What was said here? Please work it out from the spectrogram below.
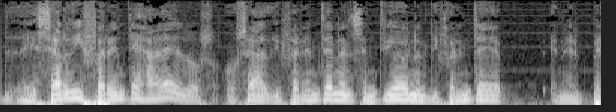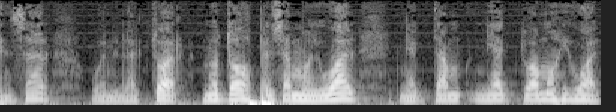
de ser diferentes a ellos, o sea, diferente en el sentido, en el diferente en el pensar o en el actuar. No todos pensamos igual, ni, ni actuamos igual.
